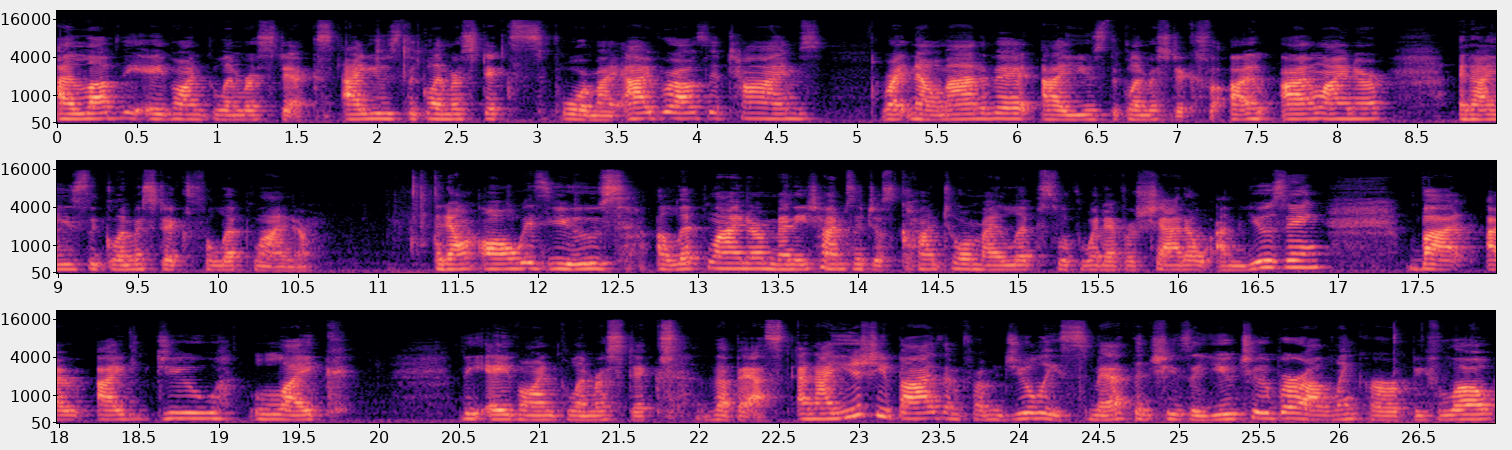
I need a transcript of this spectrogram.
I love the Avon Glimmer Sticks. I use the Glimmer Sticks for my eyebrows at times. Right now I'm out of it. I use the Glimmer Sticks for eyeliner and I use the Glimmer Sticks for lip liner. I don't always use a lip liner. Many times I just contour my lips with whatever shadow I'm using. But I, I do like the Avon Glimmer Sticks the best. And I usually buy them from Julie Smith, and she's a YouTuber. I'll link her below.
